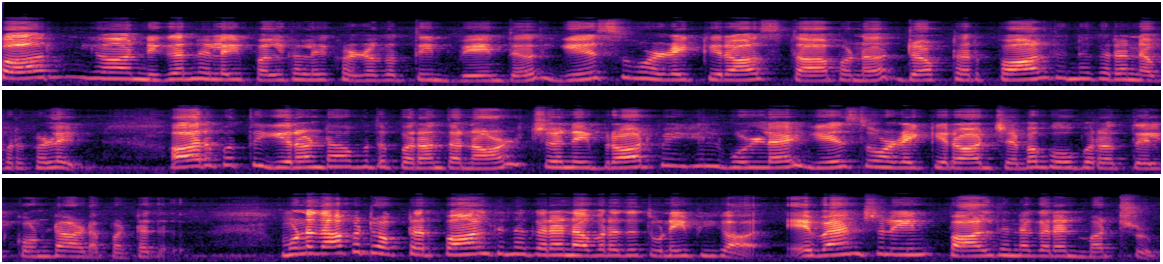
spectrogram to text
காருண்யா நிகர்நிலை பல்கலைக்கழகத்தின் வேந்தர் இயேசு அழைக்கிறார் ஸ்தாபனர் டாக்டர் பால் தினகரன் அவர்களின் அறுபத்தி இரண்டாவது பிறந்த நாள் சென்னை பிராட்வேயில் உள்ள இயேசு அழைக்கிறார் ஜெபகோபுரத்தில் கொண்டாடப்பட்டது. முன்னதாக டாக்டர் பால் தினகரன் அவரது துணைவியார் எவாஞ்சலின் பால் தினகரன் மற்றும்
